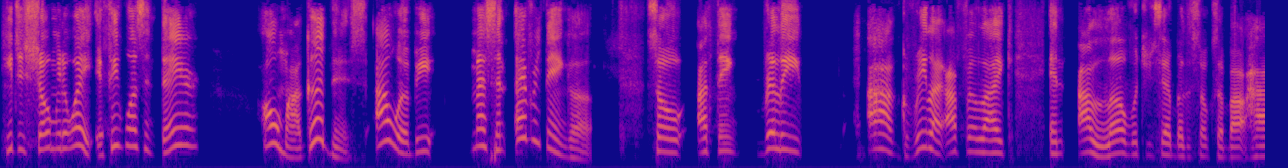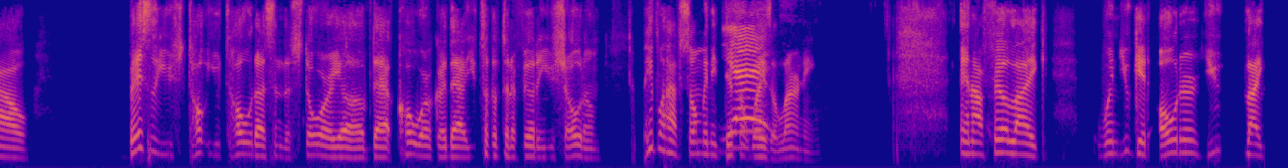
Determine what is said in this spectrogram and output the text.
he just showed me the way. If he wasn't there, oh my goodness, I would be messing everything up. So I think really I agree. Like I feel like, and I love what you said, Brother Stokes, about how basically you told you told us in the story of that coworker that you took him to the field and you showed him. People have so many different yes. ways of learning, and I feel like when you get older, you like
